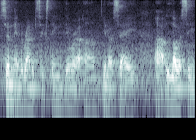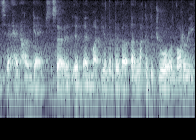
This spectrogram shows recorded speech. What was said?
Certainly in the round of 16, there were, um, you know, say, uh, lower seeds that had home games. So it, it, it, might be a little bit of a, a luck of the draw or lottery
